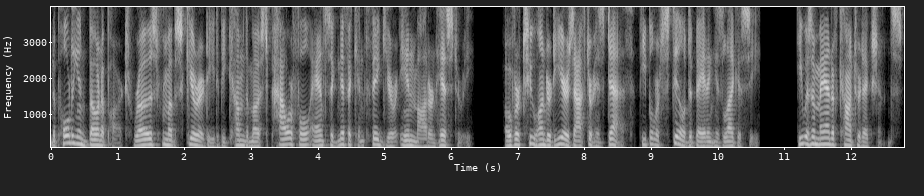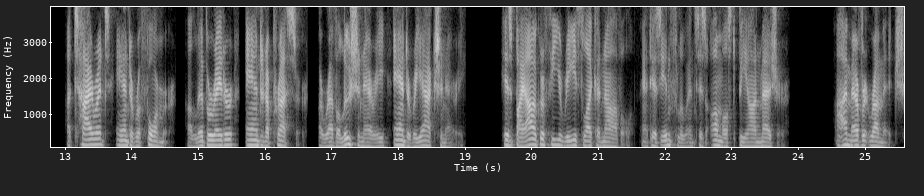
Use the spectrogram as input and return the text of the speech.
Napoleon Bonaparte rose from obscurity to become the most powerful and significant figure in modern history. Over 200 years after his death, people are still debating his legacy. He was a man of contradictions, a tyrant and a reformer, a liberator and an oppressor, a revolutionary and a reactionary. His biography reads like a novel, and his influence is almost beyond measure. I'm Everett Rummage,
